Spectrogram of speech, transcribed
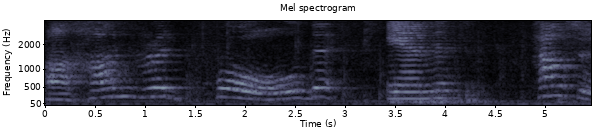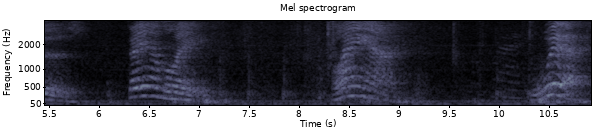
a hundredfold in houses, family, land, with.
